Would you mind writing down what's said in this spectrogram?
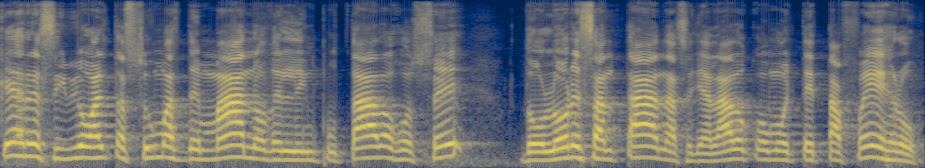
que recibió altas sumas de mano del imputado José Dolores Santana, señalado como el testaferro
